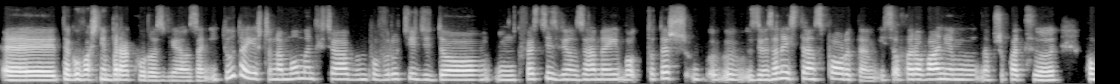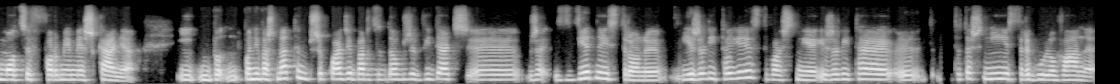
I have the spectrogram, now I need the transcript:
e, tego właśnie braku rozwiązań. I tutaj jeszcze na moment chciałabym powrócić do mm, kwestii związanej, bo to też związanej z transportem i z oferowaniem na przykład pomocy w formie mieszkania. I bo, ponieważ na tym przykładzie bardzo dobrze widać, e, że z jednej strony, jeżeli to jest właśnie, jeżeli te, e, to też nie jest regulowane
